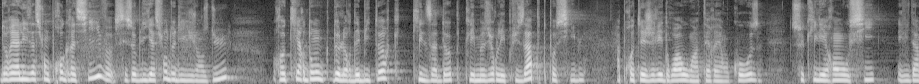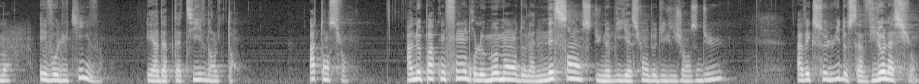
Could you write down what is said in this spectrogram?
De réalisation progressive, ces obligations de diligence due requièrent donc de leurs débiteurs qu'ils adoptent les mesures les plus aptes possibles à protéger les droits ou intérêts en cause, ce qui les rend aussi, évidemment, évolutives et adaptatives dans le temps. Attention à ne pas confondre le moment de la naissance d'une obligation de diligence due avec celui de sa violation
